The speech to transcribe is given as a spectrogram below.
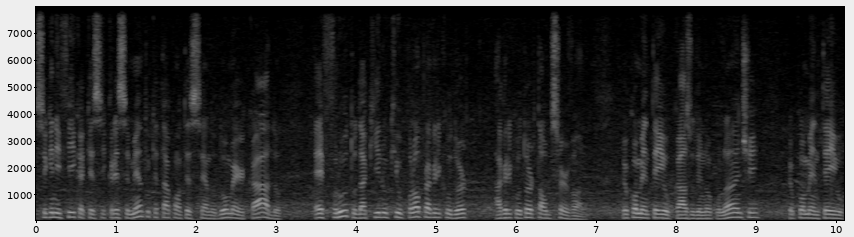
Significa que esse crescimento que está acontecendo do mercado é fruto daquilo que o próprio agricultor agricultor está observando. Eu comentei o caso do inoculante, eu comentei o,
